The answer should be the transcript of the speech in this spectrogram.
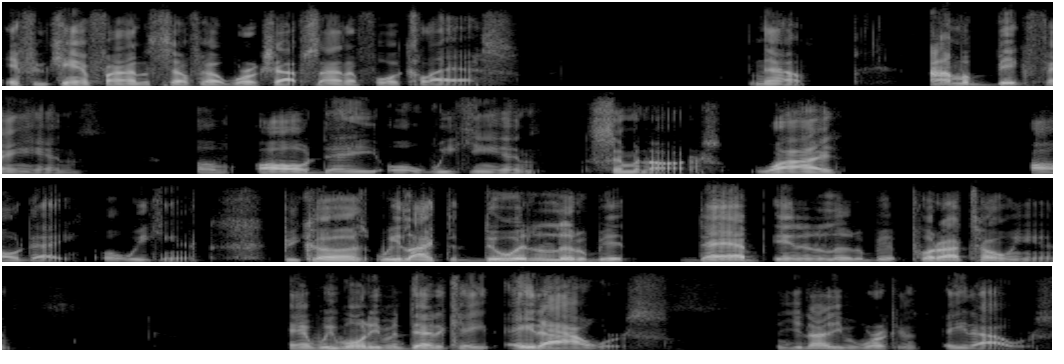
If you can't find a self help workshop, sign up for a class. Now, I'm a big fan of all day or weekend seminars. Why all day or weekend? Because we like to do it a little bit, dab in it a little bit, put our toe in, and we won't even dedicate eight hours. And you're not even working eight hours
